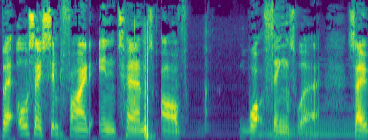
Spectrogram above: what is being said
but also simplified in terms of what things were. So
